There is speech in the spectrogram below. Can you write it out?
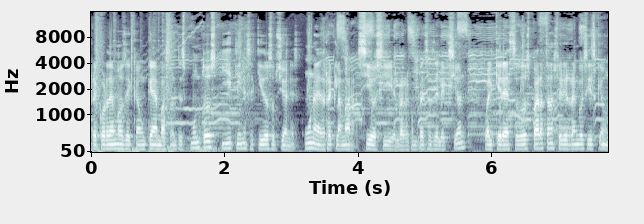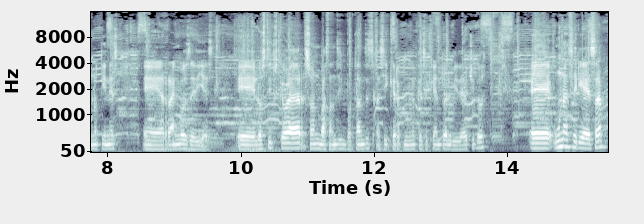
Recordemos de que aún quedan bastantes puntos y tienes aquí dos opciones. Una es reclamar sí o sí las recompensas de elección, cualquiera de estos dos para transferir rangos si es que aún no tienes eh, rangos de 10. Eh, los tips que voy a dar son bastante importantes, así que recomiendo que se queden todo el video chicos. Eh, una sería esa,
